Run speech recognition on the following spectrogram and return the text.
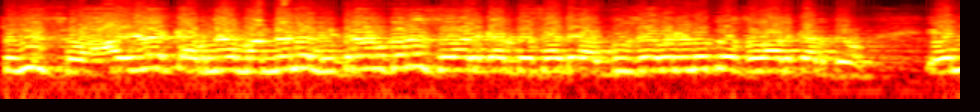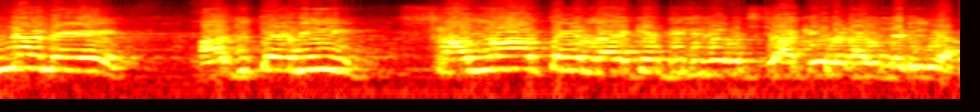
ਤੁਸੀਂ ਸਵਾਲ ਜਿਹੜਾ ਕਰਨਾ ਮੰਨਦੇ ਨਾ, ਲੀਡਰਾਂ ਨੂੰ ਕਿਉਂ ਸਵਾਲ ਕਰਦੇ? ਸਾਡੇ ਆਗੂ ਸਾਹਿਬਾਨਾਂ ਨੂੰ ਕਿਉਂ ਸਵਾਲ ਕਰਦੇ ਹੋ? ਇਹਨਾਂ ਨੇ ਅੱਜ ਤੋਂ ਨਹੀਂ, ਸਾਲਾਂ ਤੋਂ ਲੈ ਕੇ ਦਿੱਲੀ ਦੇ ਵਿੱਚ ਜਾ ਕੇ ਲੜਾਈ ਲੜੀ ਆ।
